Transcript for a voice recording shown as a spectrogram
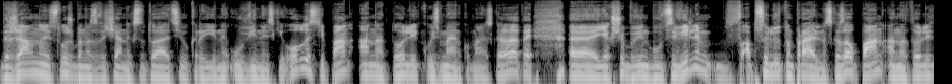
Державної служби надзвичайних ситуацій України у Вінницькій області, пан Анатолій Кузьменко. Маю сказати, е, якщо б він був цивільним, абсолютно правильно сказав пан Анатолій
